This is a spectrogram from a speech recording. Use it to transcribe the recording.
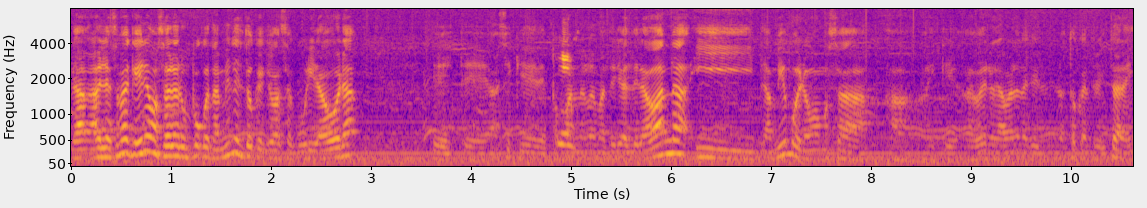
la, la semana que viene vamos a hablar un poco también del toque que vas a cubrir ahora. Este, así que después mandame el material de la banda y también, bueno, vamos a, a- hay que- a ver a la banda que nos toca entrevistar ahí.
